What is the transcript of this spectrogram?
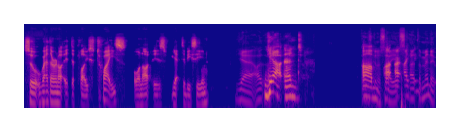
So whether or not it deploys twice or not is yet to be seen. Yeah. I, Yeah, and I was Um, going say, I- I- I at think- the minute,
